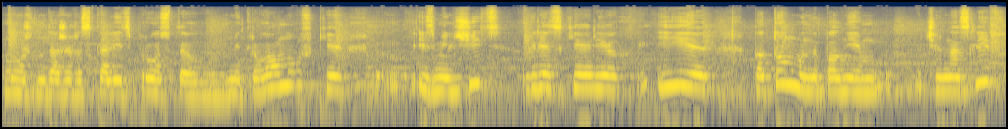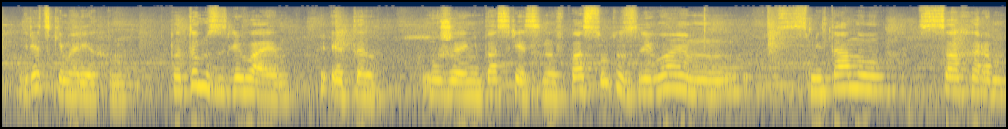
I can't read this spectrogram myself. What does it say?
Можно даже раскалить просто в микроволновке, измельчить грецкий орех. И потом мы наполняем чернослив грецким орехом. Потом заливаем это уже непосредственно в посуду, заливаем сметану с сахаром,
